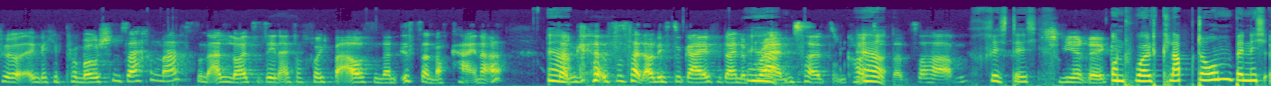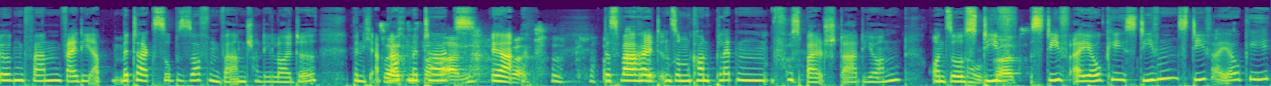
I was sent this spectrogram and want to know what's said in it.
für irgendwelche Promotion-Sachen machst und alle Leute sehen einfach furchtbar aus und dann ist dann noch keiner, Ja. dann ist es halt auch nicht so geil für deine Ja. Brand, halt so ein Content Ja. dann zu haben. Richtig. Schwierig. Und World Club Dome bin ich irgendwann, weil die ab mittags so besoffen waren, schon die Leute, bin ich ab So nachmittags. Ja, das war halt in so einem kompletten Fußballstadion. Und so Steve, Oh Gott. Steve Aoki, Steven, Steve Aoki,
